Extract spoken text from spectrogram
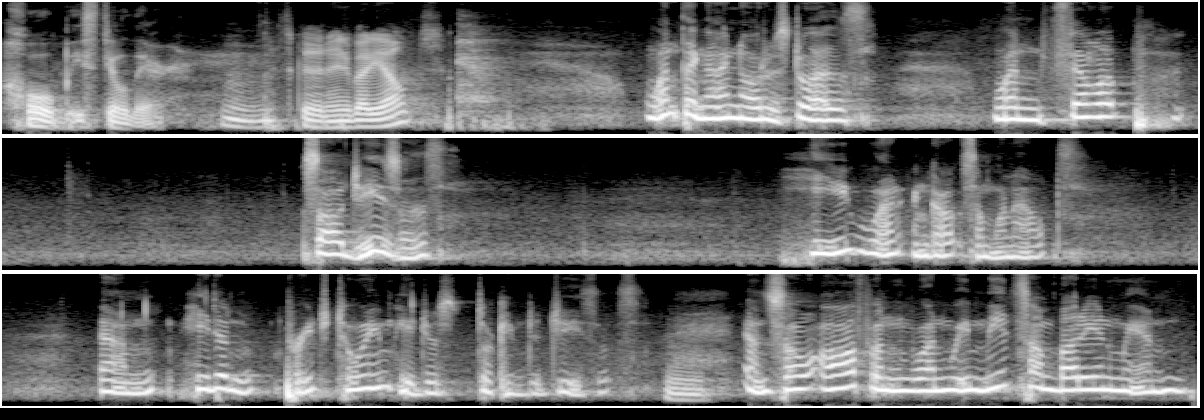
hope is still there. Hmm, that's good. Anybody else? One thing I noticed was when Philip saw Jesus, he went and got someone else. And he didn't preach to him, he just took him to Jesus. And so often when we meet somebody and we in,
